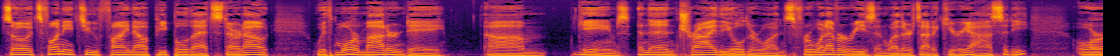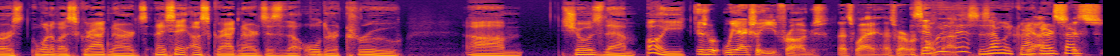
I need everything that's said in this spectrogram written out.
So it's funny to find out people that start out with more modern day um, games and then try the older ones for whatever reason, whether it's out of curiosity or one of us Grognards. And I say us Grognards is the older crew. Um, shows them, oh, you, Because we actually eat frogs. That's why. That's why we're is that what that. it is? Is that what Yeah, Grognards it's, are? it's-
